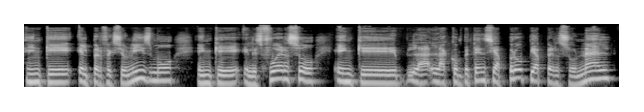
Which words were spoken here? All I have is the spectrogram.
en que el perfeccionismo, en que el esfuerzo, en que la, competencia propia personal,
